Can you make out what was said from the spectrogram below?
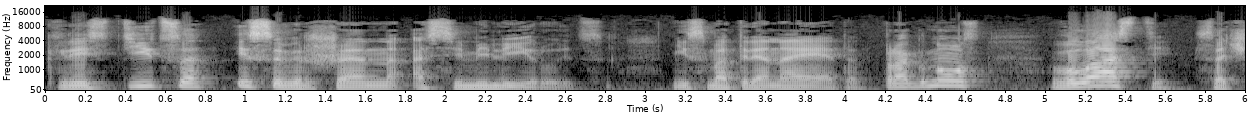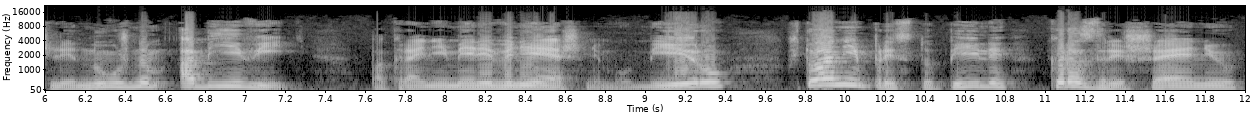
крестится и совершенно ассимилируется. Несмотря на этот прогноз, власти сочли нужным объявить, по крайней мере внешнему миру, что они приступили к разрешению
